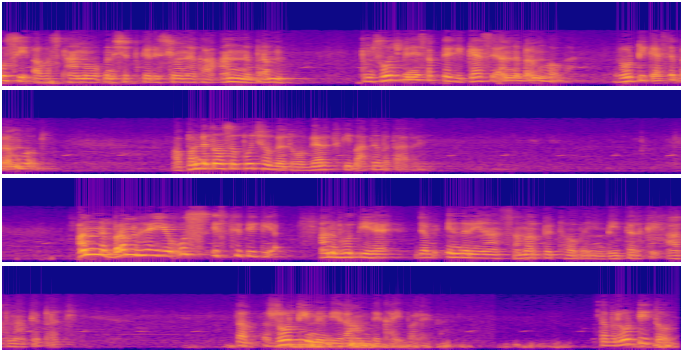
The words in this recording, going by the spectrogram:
उसी अवस्था में उपनिषद के ऋषियों ने कहा, अन्न ब्रह्म। तुम सोच भी नहीं सकते कि कैसे अन्न ब्रह्म होगा। रोटी कैसे ब्रह्म होगी? और पंडितों से पूछोगे तो वो व्यर्थ की बातें बता रहे हैं। अन्य ब्रह्म है, ये उस स्थिति की अनुभूति है जब इंद्रियाँ समर्पित हो गई भीतर की आत्मा के प्रति। तब रोटी में भी राम दिखाई पड़ेगा। तब रोटी तो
